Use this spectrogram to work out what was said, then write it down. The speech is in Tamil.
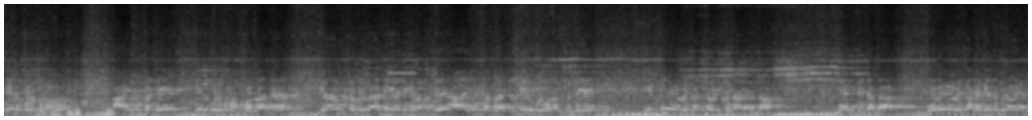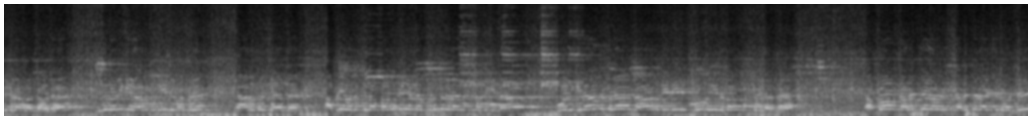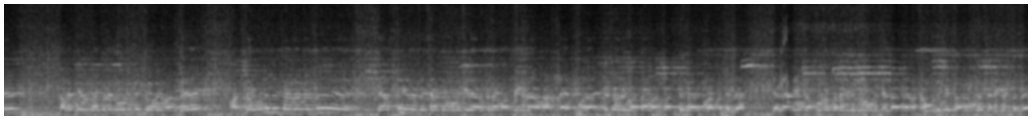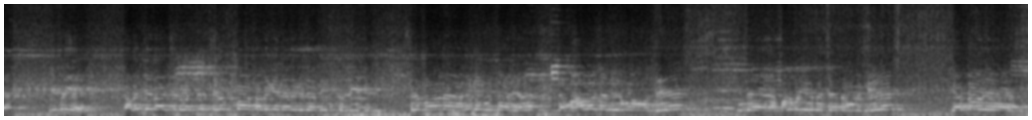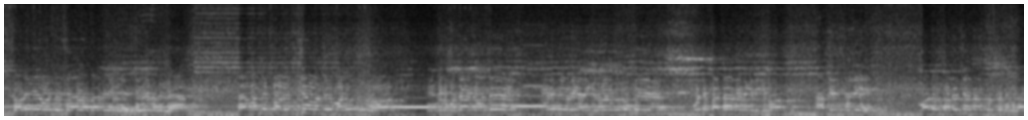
வீடு கொடுக்கணும். ஆய்வு பண்ணி வீடு கொடுக்கணும்னு சொல்றாங்க. கிராமத்தில் உள்ள அதிகாரிகளை வந்து ஆய்வு பண்றாங்க. வீடு கொடுக்கணும்னு சொல்லி. இப்பயும் ஒரு கண்தொடிப்பு நாடகம் தான் ஏன்னு கேட்டாக்கா வெறும் ஒரு கணக்கு எடுத்து தான் எடுக்கிறாங்களே தவிர இது வரைக்கும் யாருக்கும் வீடு வந்து யாருக்கும் சேரல. அப்படி ஒரு சில பகுதிகளில் கொடுத்துக்கிறாங்கன்னு சொன்னீங்கன்னா ஒரு கிராமத்தில் நாலு வீடு மூணு வீடு தான் கொடுத்துக்கிறாங்க. அப்போ கலைஞர் கலைஞர் ஆட்சியில் வந்து கலைஞர் நகரின் உரிமை தொகை வந்து அந்த உரிமை வந்து ஜாஸ்தி இருந்து சேர்ந்தவங்களுக்கு இடத்துல வந்துக்குதா வரல. ஒரு அஞ்சு பேருக்கு வந்தால் ஒரு பத்து பேருக்கு வர்றதில்லை. எல்லாமே இந்த கூட்டத்தில் இருக்கிறவங்களுக்கு எல்லாமே அந்த உரிமை தொகை கூட கிடைக்கிறதில்ல. இப்படி கலைஞர் ஆட்சியில் வந்து சிறப்பாக சலுகை நடக்குது அப்படின்னு சொல்லி சிறப்பான அறிக்கை கொடுத்தாலும் இந்த மாவட்ட நிர்வாகம் வந்து இந்த பழமொழிகளை சேர்ந்தவங்களுக்கு எந்த ஒரு சலுகையும் வந்து சேவை மாதிரி செய்யறதில்ல. நான் வந்து தொடர்ச்சியாக வந்து மனு கொடுக்குறோம். எங்களுக்கு అందిస్తుంది మరో సమాచారం కూడా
